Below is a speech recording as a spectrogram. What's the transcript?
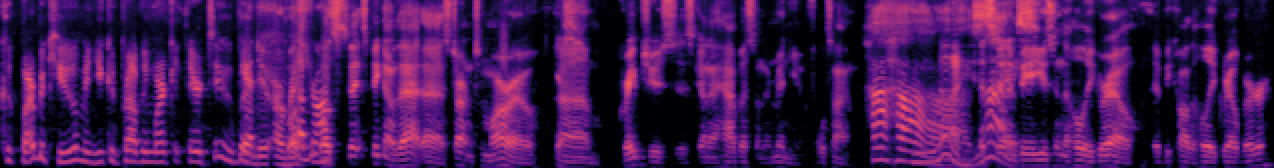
cook barbecue. I mean, you could probably market there too. Yeah, But do our Well, well, restaurants? spe- speaking of that, uh, starting tomorrow, Yes. um, grape juice is going to have us on their menu full time. Ha ha. Nice. It's going to be using the Holy Grail. It'd be called the Holy Grail Burger.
